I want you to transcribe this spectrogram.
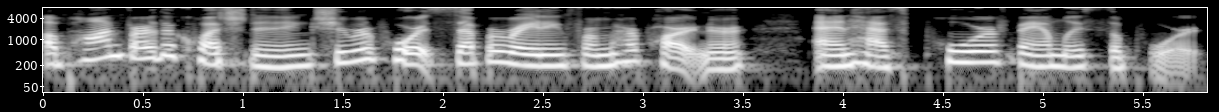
Upon further questioning, she reports separating from her partner and has poor family support.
